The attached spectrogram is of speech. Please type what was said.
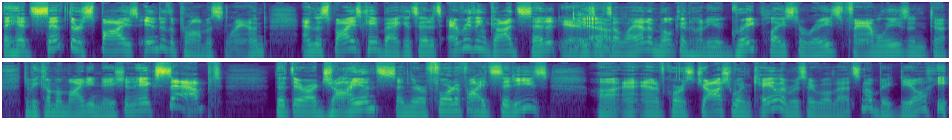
They had sent their spies into the promised land, and the spies came back and said, "It's everything God said it is. Yeah. It's a land of milk and honey, a great place to raise families and to, to become a mighty nation, except." That there are giants and there are fortified cities. Uh, and, and of course, Joshua and Caleb would say, "Well, that's no big deal. He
